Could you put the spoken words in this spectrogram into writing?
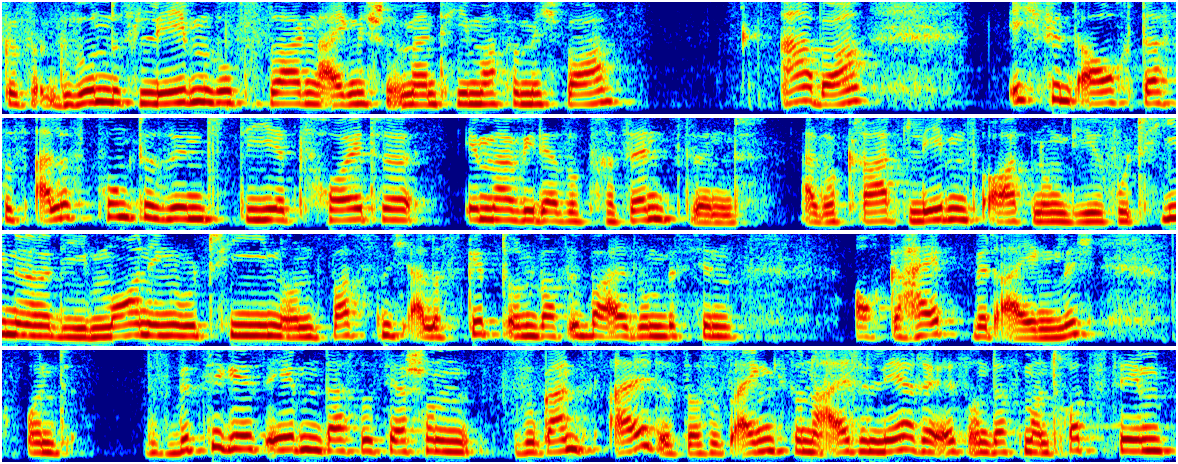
ges gesundes Leben sozusagen eigentlich schon immer ein Thema für mich war. Aber ich finde auch, dass es alles Punkte sind, die jetzt heute immer wieder so präsent sind. Also gerade Lebensordnung, die Routine, die Morning Routine und was es nicht alles gibt und was überall so ein bisschen auch gehypt wird eigentlich. Und das Witzige ist eben, dass es ja schon so ganz alt ist, dass es eigentlich so eine alte Lehre ist und dass man trotzdem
